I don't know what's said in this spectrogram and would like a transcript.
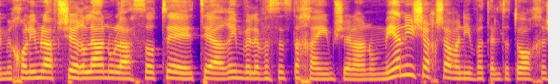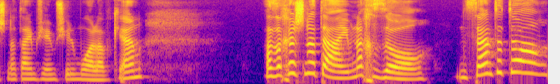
הם יכולים לאפשר לנו לעשות אה, תארים ולבסס את החיים שלנו. מי אני שעכשיו אני אבטל את התואר אחרי שנתיים שהם שילמו עליו, כן? אז אחרי שנתיים נחזור, נסיים את התואר.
